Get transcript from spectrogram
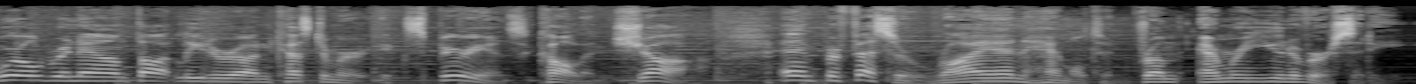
world renowned thought leader on customer experience, Colin Shaw, and Professor Ryan Hamilton from Emory University.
